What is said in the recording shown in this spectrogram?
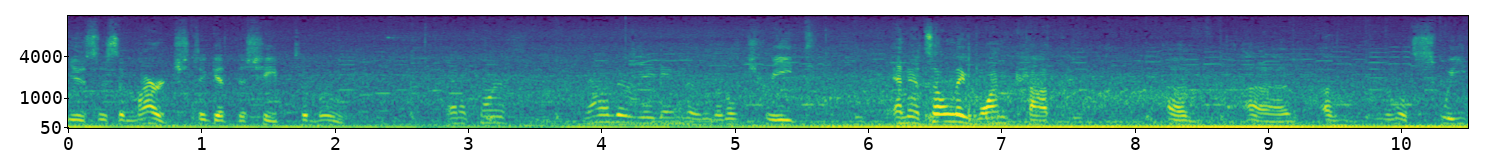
uses a march to get the sheep to move. And of course, now they're eating their little treat, and it's only one cup of uh, of little sweet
